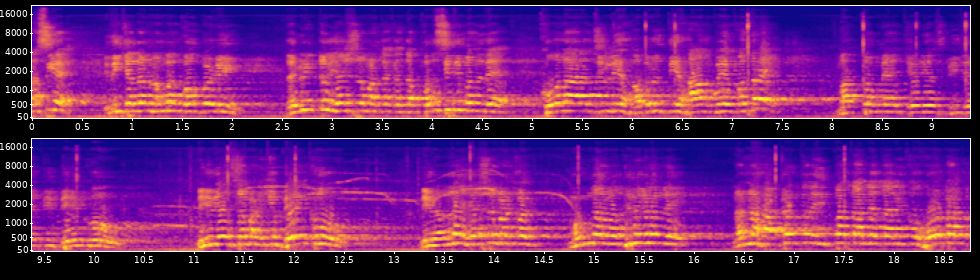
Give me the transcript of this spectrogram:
ಪ್ರೆಸ್ಗೆ ಇದಕ್ಕೆಲ್ಲ ನಂಬಕ್ ಹೋಗ್ಬೇಡಿ. ದಯವಿಟ್ಟು ಯೋಚನೆ ಮಾಡ್ತಕ್ಕಂಥ ಪರಿಸ್ಥಿತಿ ಬಂದಿದೆ. ಕೋಲಾರ ಜಿಲ್ಲೆ ಅಭಿವೃದ್ಧಿ ಆಗ್ಬೇಕು ಅಂದ್ರೆ ಮತ್ತೊಮ್ಮೆ ಜೆಡಿಎಸ್, ಬಿಜೆಪಿ ಬೇಕು. ನೀವು ಯೋಚನೆ ಮಾಡಿ ಬೇಕು. ನೀವೆಲ್ಲ ಯೋಚನೆ ಮಾಡ್ಕೊಂಡು ಮುಂದಿನ ದಿನಗಳಲ್ಲಿ ನನ್ನ ಅಭ್ಯರ್ಥನೆ ಇಪ್ಪತ್ತಾರನೇ ತಾರೀಕು ಹೋರಾಟ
